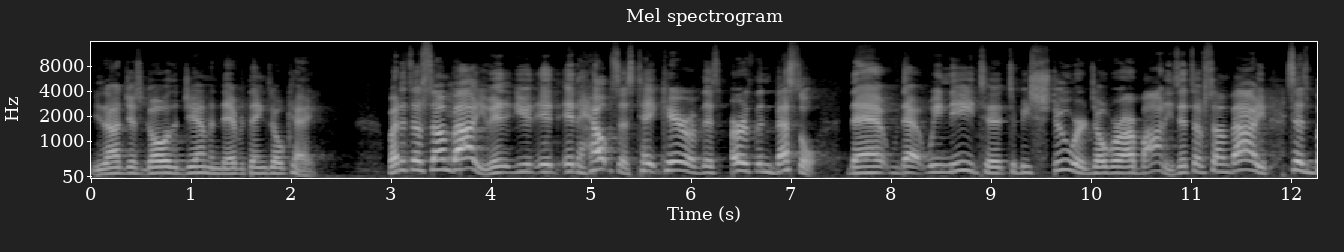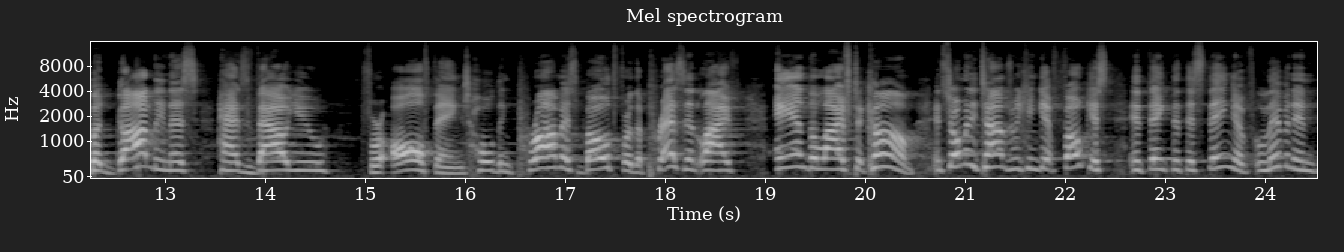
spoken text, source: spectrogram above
You don't just go to the gym and everything's okay. But it's of some value. It, you, it, it helps us take care of this earthen vessel that, that we need to, to be stewards over our bodies. It's of some value. It says, But godliness has value for all things, holding promise both for the present life and the life to come. And so many times we can get focused and think that this thing of living in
